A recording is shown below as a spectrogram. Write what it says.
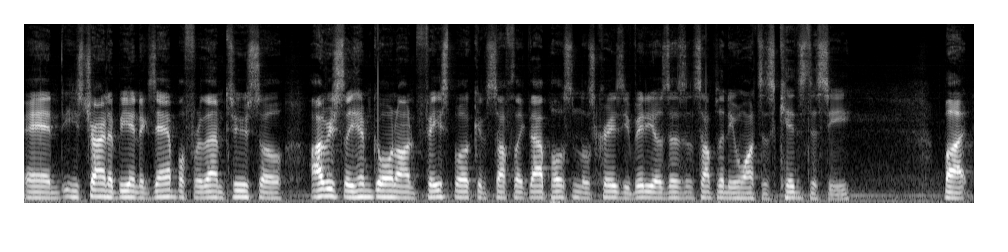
and he's trying to be an example for them too. So obviously him going on Facebook and stuff like that, posting those crazy videos isn't something he wants his kids to see. But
